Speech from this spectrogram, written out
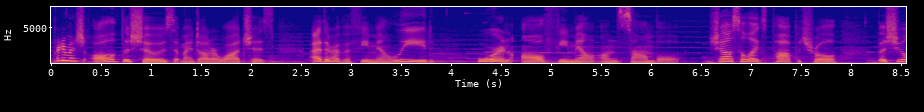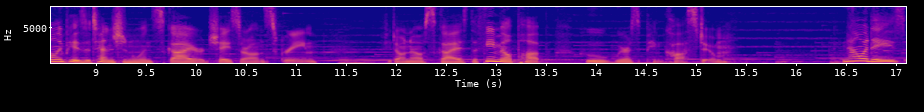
Pretty much all of the shows that my daughter watches either have a female lead or an all female ensemble. She also likes Paw Patrol, but she only pays attention when Skye or Chase are on screen. If you don't know, Skye is the female pup who wears a pink costume. Nowadays,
